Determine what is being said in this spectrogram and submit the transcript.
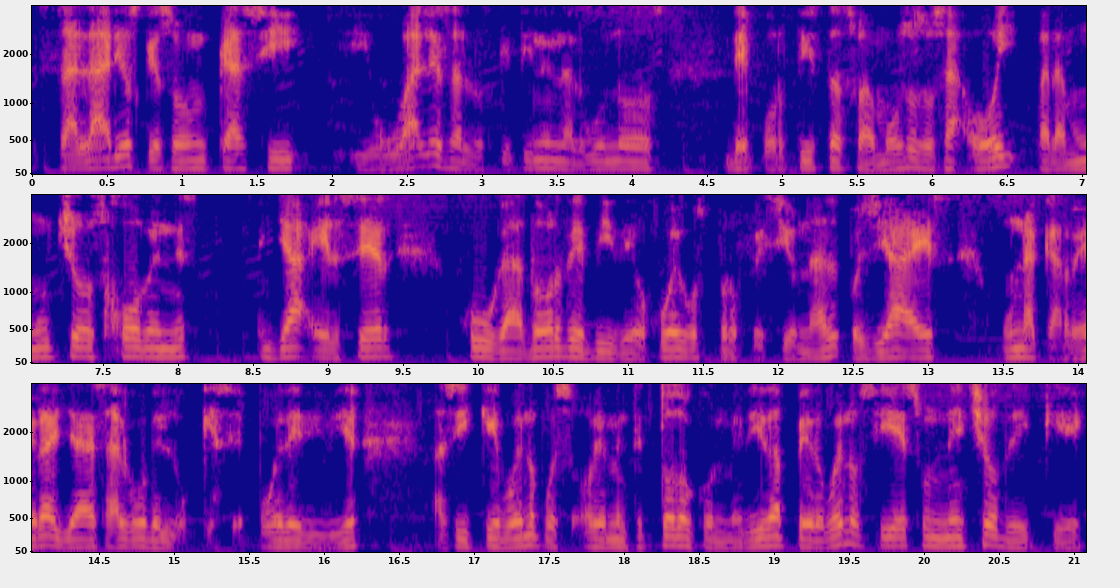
salarios que son casi iguales a los que tienen algunos deportistas famosos. O sea, hoy para muchos jóvenes ya el ser jugador de videojuegos profesional pues ya es una carrera, ya es algo de lo que se puede vivir. Así que bueno, pues obviamente todo con medida, pero bueno, sí es un hecho de que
